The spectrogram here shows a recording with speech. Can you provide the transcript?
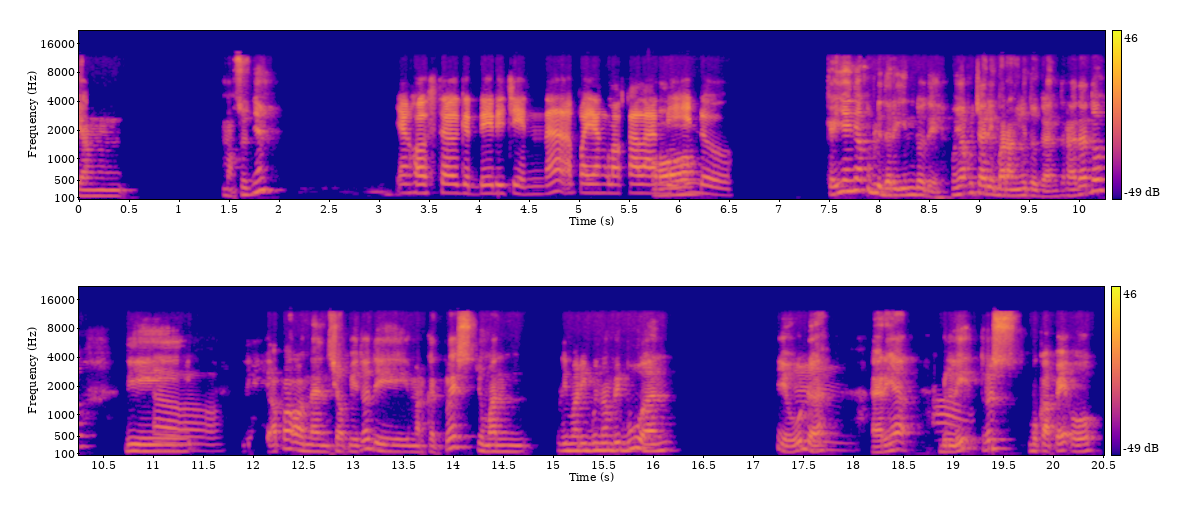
yang maksudnya Yang wholesale gede di Cina apa yang lokalan di Oh. Indo? kayaknya ini aku beli dari Indo deh. Pokoknya aku cari barang itu kan. Ternyata tuh di, Oh. di apa online shop itu di marketplace cuman lima ribu enam ribuan. Ya udah, Hmm. akhirnya Oh. beli terus buka PO.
